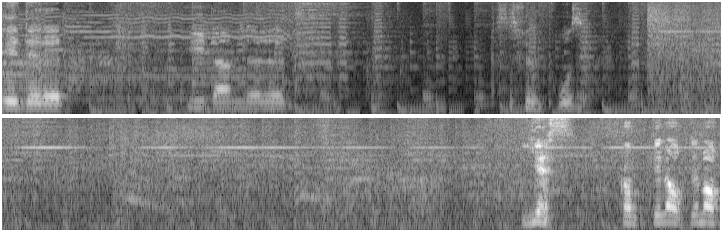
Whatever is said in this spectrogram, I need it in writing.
He did it. He done did it. Was ist das für eine Pose? Yes! Komm, den auch, den auch.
